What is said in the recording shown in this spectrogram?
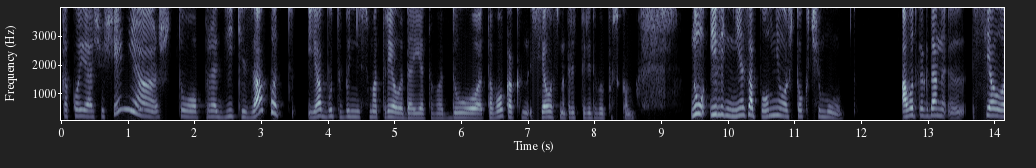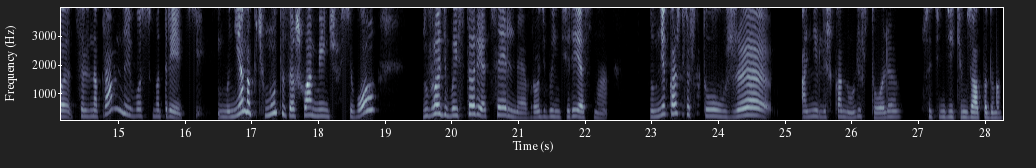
такое ощущение, что про Дикий Запад я будто бы не смотрела до этого, до того, как села смотреть перед выпуском. Ну, или не запомнила, что к чему. А вот когда э, села целенаправленно его смотреть, мне она почему-то зашла меньше всего. Ну, вроде бы история цельная, вроде бы интересная. Но мне кажется, что уже они лишканули, что ли, с этим Диким Западом.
